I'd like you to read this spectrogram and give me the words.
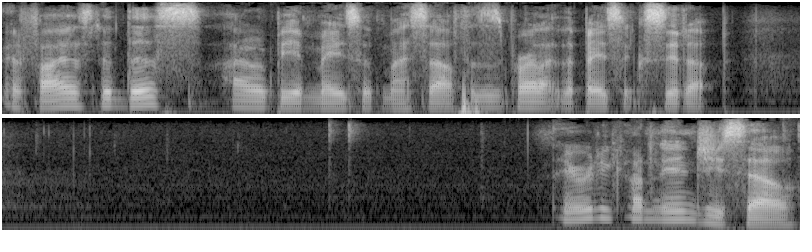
if I did this, I would be amazed with myself. This is probably like the basic setup. They already got an energy cell.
